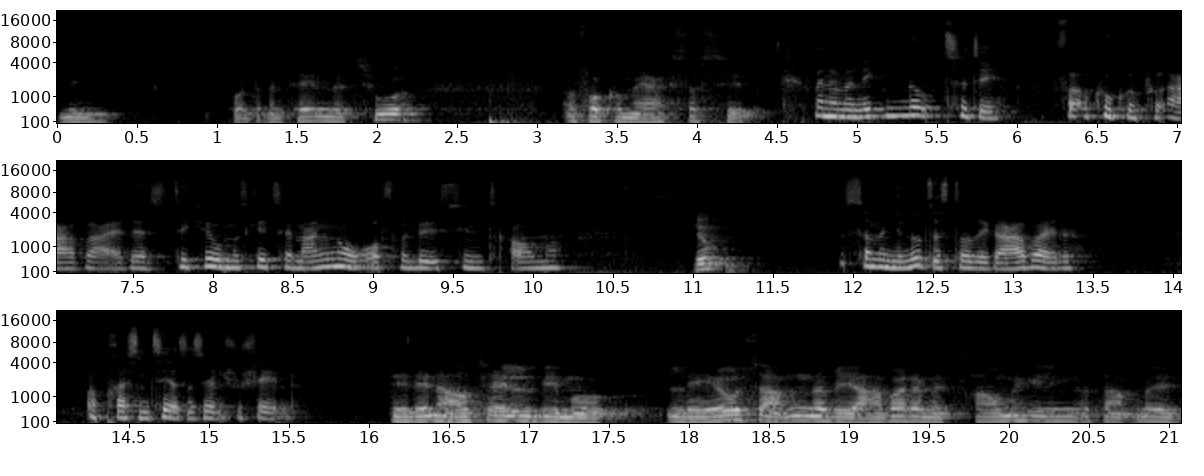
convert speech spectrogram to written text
min fundamentale natur, og for at kunne mærke sig selv. Men er man ikke nødt til det, for at kunne gå på arbejde? Altså, det kan jo måske tage mange år at få løst sine traumer. Jo. Så er man jo nødt til stadigvæk at arbejde og præsentere sig selv socialt. Det er den aftale, vi må lave sammen, når vi arbejder med traumehealing og sammen med,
